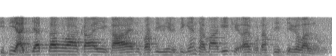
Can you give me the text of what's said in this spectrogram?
ඉති අජ්ජත්තං වා කායේ කායන පසිවිහෙරති කියන සමාගයේ කොටස් 31 බලනකොට.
